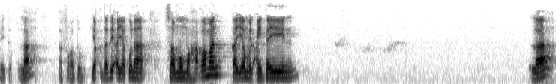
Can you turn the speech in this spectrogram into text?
apa itu? La afradu. Yaqtadi ayakuna samu muharraman kayamil aidain. La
